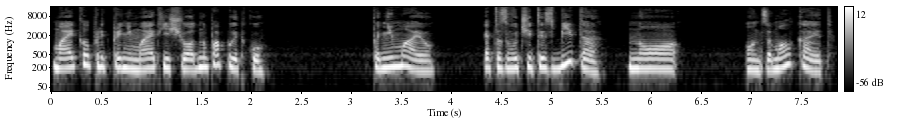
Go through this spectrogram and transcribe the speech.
Майкл предпринимает еще одну попытку. «Понимаю, это звучит избито, но...» Он замолкает.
